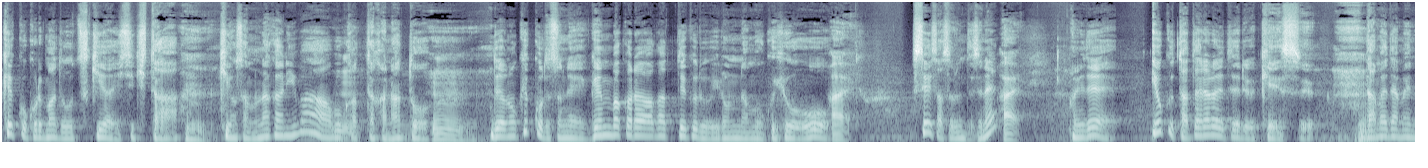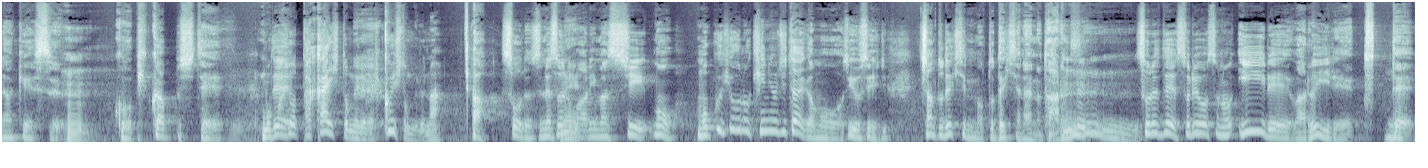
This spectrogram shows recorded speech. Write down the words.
結構これまでお付き合いしてきた企業さんの中には多かったかなと。であの結構ですね、現場から上がってくるいろんな目標をはい。精査するんですね。はい。それで、よく立てられてるケース、ダメダメなケース、こうピックアップして、目で標高い人もいれば低い人もいるな。あそうですね、そういうのもありますし、もう目標の記入自体がもう、要するに、ちゃんとできてるのとできてないのとあるんですよ。それで、それをその、いい例、悪い例っつって、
